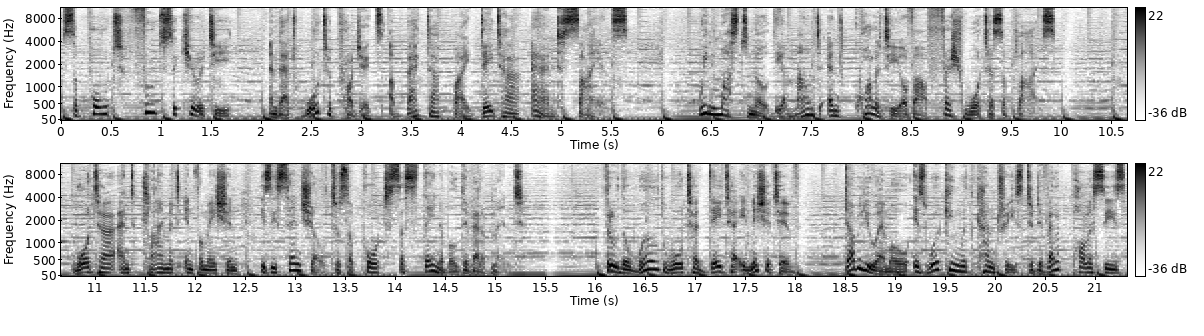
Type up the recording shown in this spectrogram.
support food security and that water projects are backed up by data and science. We must know the amount and quality of our fresh water supplies. Water and climate information is essential to support sustainable development. Through the World Water Data Initiative, WMO is working with countries to develop policies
